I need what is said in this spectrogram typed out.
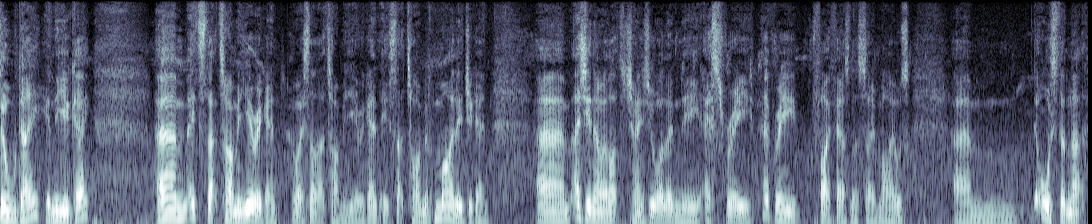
dull day in the UK. Um, it's that time of year again. Oh, it's not that time of year again. It's that time of mileage again. Um, as you know, I like to change the oil in the S3 every 5,000 or so miles. Um, always done that,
